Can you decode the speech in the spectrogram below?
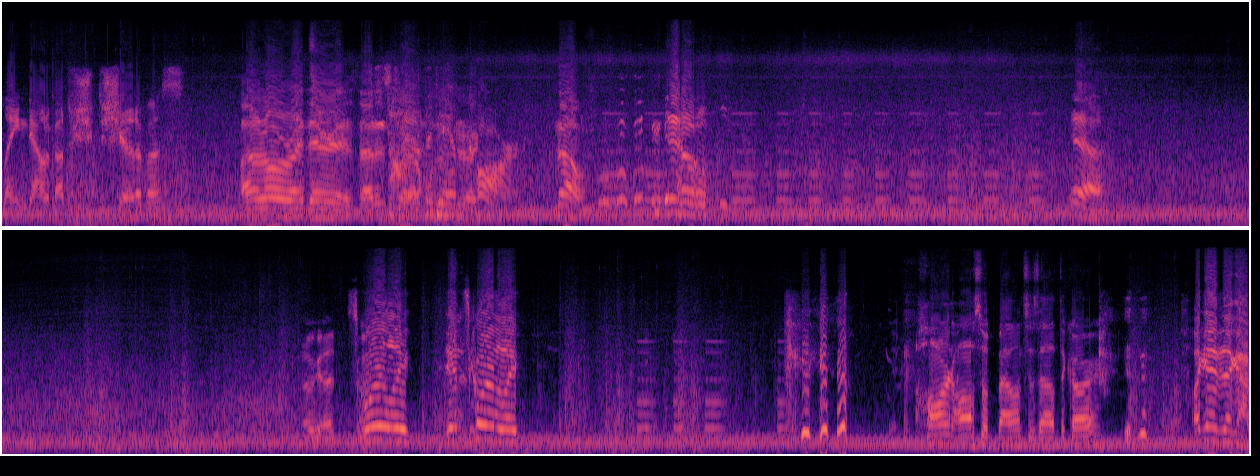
laying down, about to shoot the shit out of us. I don't know where right there is. That is Stop terrible. the damn direction. car. No. No. Yeah. Oh god. Squirrely! Getting squirrely! Horn also balances out the car. I gave that guy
